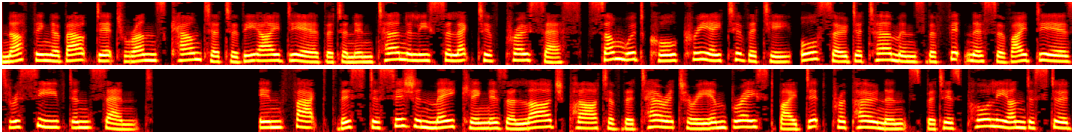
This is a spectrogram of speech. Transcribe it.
nothing about DIT runs counter to the idea that an internally selective process some would call creativity also determines the fitness of ideas received and sent. In fact this decision-making is a large part of the territory embraced by DIT proponents but is poorly understood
